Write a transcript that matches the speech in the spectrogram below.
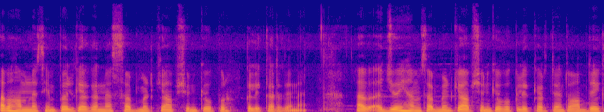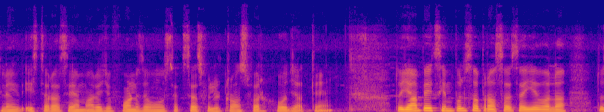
अब हमने सिंपल क्या करना है? सबमिट के ऑप्शन के ऊपर क्लिक कर देना है। अब जो ही हम सबमिट के ऑप्शन के ऊपर क्लिक करते हैं तो आप देख लें इस तरह से हमारे जो फंड्स हैं, वो सक्सेसफुली ट्रांसफ़र हो जाते हैं। तो यहाँ पे एक सिंपल सा प्रोसेस है ये वाला। तो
